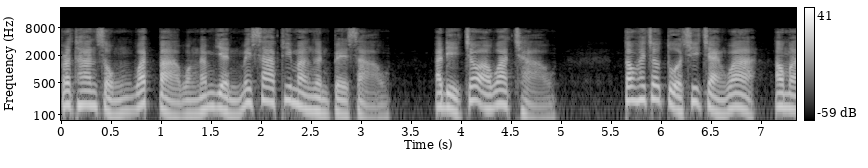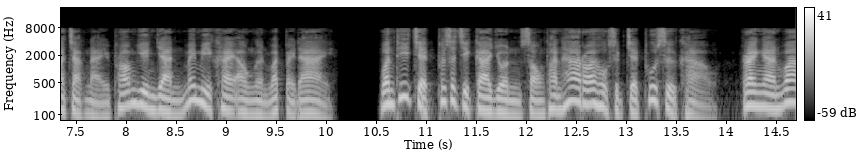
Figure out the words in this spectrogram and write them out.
ประธานสงฆ์วัดป่าวังน้ำเย็นไม่ทราบที่มาเงินเปสาว อดีตเจ้าอาวาสเฉาต้องให้เจ้าตัวชี้แจงว่าเอามาจากไหนพร้อมยืนยันไม่มีใครเอาเงินวัดไปได้ วันที่ 7 พฤศจิกายน 2567 ผู้สื่อข่าว รายงานว่า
